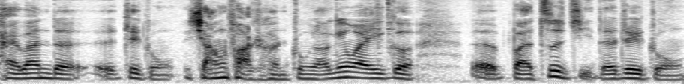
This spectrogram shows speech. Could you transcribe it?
台湾的呃这种想法是很重要。另外一个呃把自己的这种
